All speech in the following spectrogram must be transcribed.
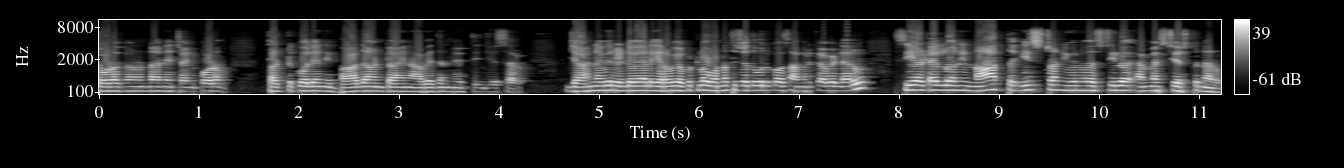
చూడకుండానే చనిపోవడం తట్టుకోలేని బాధ అంటూ ఆయన ఆవేదన వ్యక్తం చేశారు. జాహ్నవి రెండు వేల ఇరవై ఒకటిలో ఉన్నత చదువుల కోసం అమెరికా వెళ్ళారు సియాటెల్లోని నార్త్ ఈస్టర్న్ యూనివర్సిటీలో ఎంఎస్ చేస్తున్నారు.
